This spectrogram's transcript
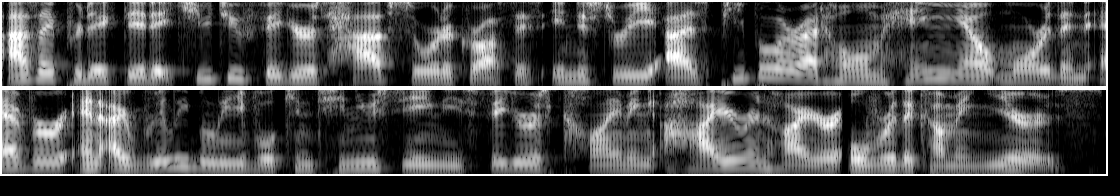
As I predicted, Q2 figures have soared across this industry as people are at home hanging out more than ever, and I really believe we'll continue seeing these figures climbing higher and higher over the coming years.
